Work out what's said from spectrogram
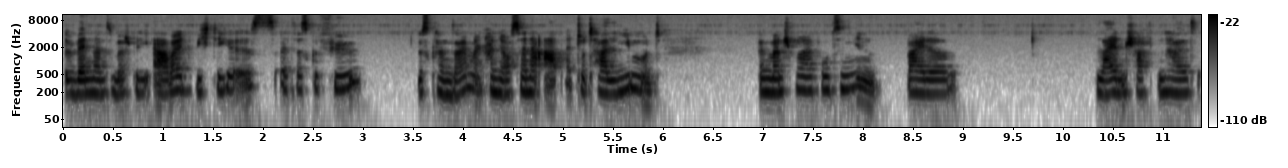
wenn dann zum Beispiel die Arbeit wichtiger ist als das Gefühl, das kann sein, man kann ja auch seine Arbeit total lieben und äh, manchmal funktionieren beide Leidenschaften halt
